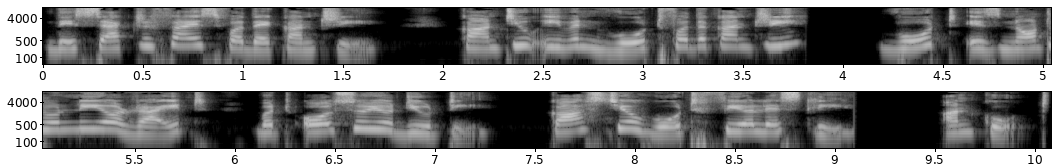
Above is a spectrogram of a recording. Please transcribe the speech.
They sacrifice for their country. Can't you even vote for the country? Vote is not only your right, but also your duty. Cast your vote fearlessly. Unquote.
